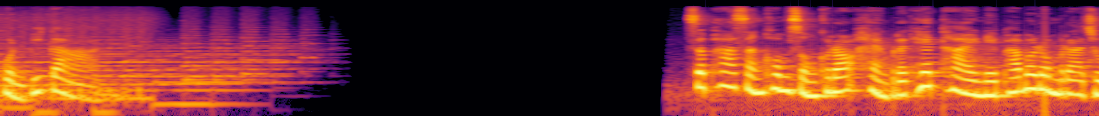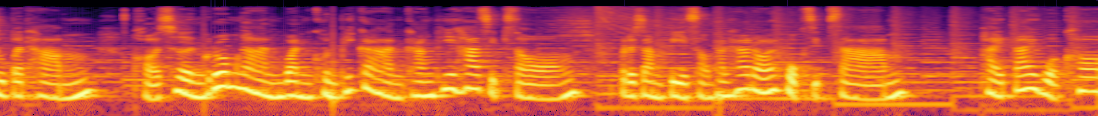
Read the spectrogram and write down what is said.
คนพิการ สภาสังคมสงเคราะห์แห่งประเทศไทยในพระบรมราชูปถัมภ์ขอเชิญร่วมงานวันคนพิการครั้งที่ 52 ประจำปี 2563 ภายใต้หัวข้อ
